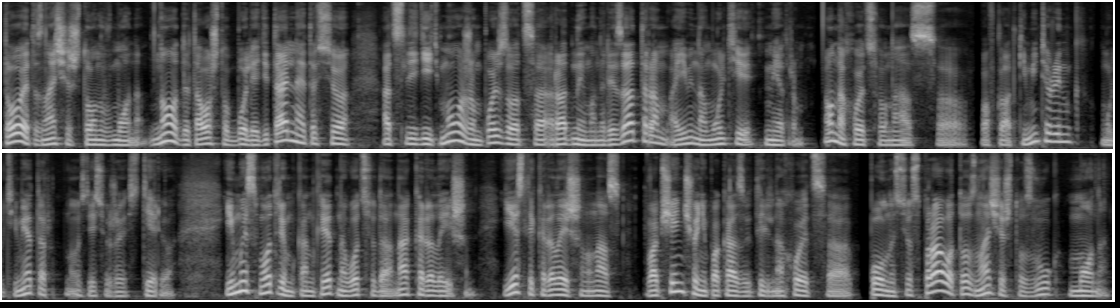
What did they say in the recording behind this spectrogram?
то это значит, что он в моно. Но для того, чтобы более детально это все отследить, мы можем пользоваться родным анализатором, а именно мультиметром. Он находится у нас э, во вкладке Metering, мультиметр, но здесь уже стерео. И мы смотрим конкретно вот сюда, на Correlation. Если Correlation у нас вообще ничего не показывает или находится полностью справа, то значит, что звук моно.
